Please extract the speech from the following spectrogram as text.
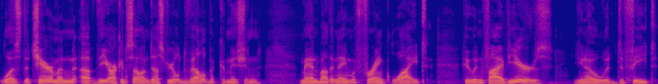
was the chairman of the Arkansas Industrial Development Commission, a man by the name of Frank White, who in five years, you know, would defeat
